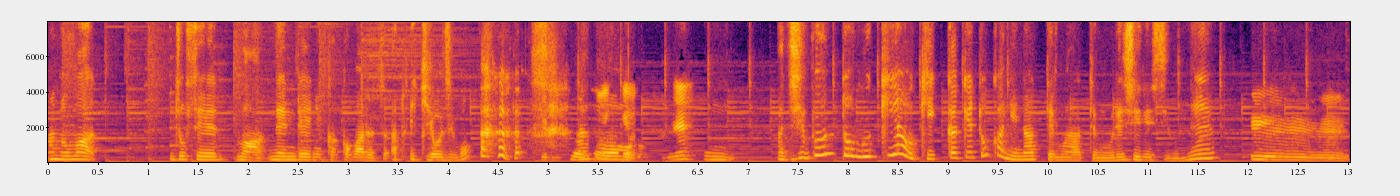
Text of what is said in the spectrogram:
あの、まあ、女性、まあ、年齢に関わらず、あと、イケオジも、そうそうね。うん。まあ、自分と向き合うきっかけとかになってもらっても嬉しいですよね。うんうん。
